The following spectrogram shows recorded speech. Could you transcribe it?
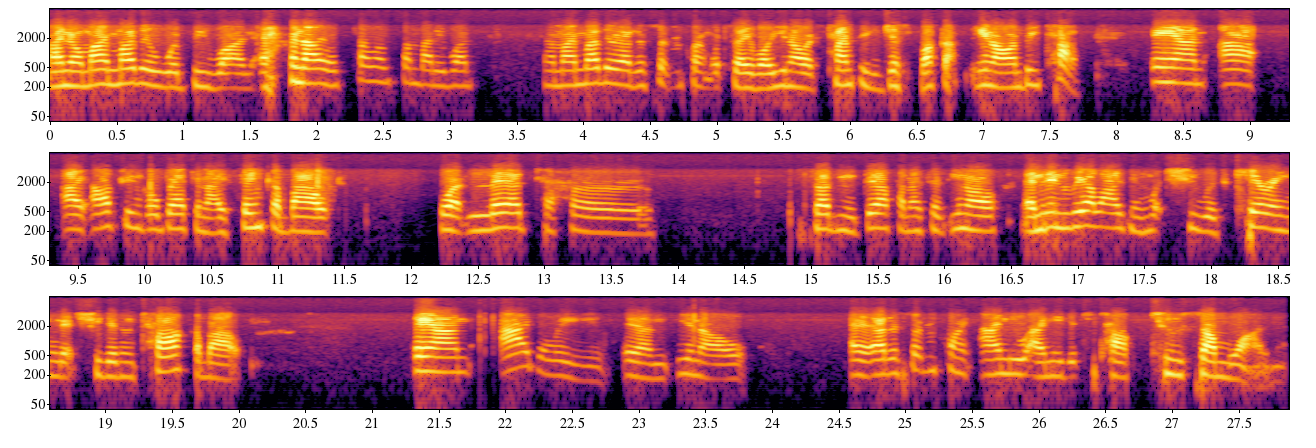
I know my mother would be one, and I was telling somebody once, and my mother at a certain point would say, "Well, you know, it's time for you to just buck up, you know, and be tough." And I I often go back and I think about what led to her sudden death and I said, you know, and then realizing what she was carrying that she didn't talk about. And I believe and you know, at a certain point I knew I needed to talk to someone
